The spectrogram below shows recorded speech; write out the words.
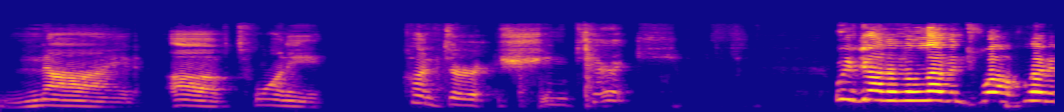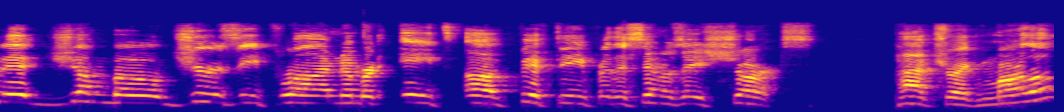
9 of 20, Hunter Shinkaruk. We've got an 11-12 limited jumbo jersey prime numbered 8 of 50 for the San Jose Sharks. Patrick Marleau.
